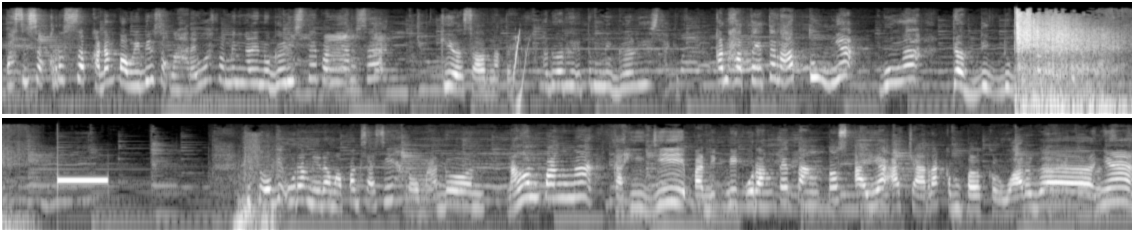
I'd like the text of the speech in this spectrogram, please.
Pasti sok resep kadang Pak Wibi sok ngaharewas pami ningali nu geulis teh pamirsa kieu saurna teh aduh aduh itu meni geulis teh gitu. kan hate teh ratunya bunga dag dig dug gitu oge urang di nama pag sasih Ramadan. Naon pangna? Kahiji padik-dik urang teh tangtos aya acara kempel keluarganya.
